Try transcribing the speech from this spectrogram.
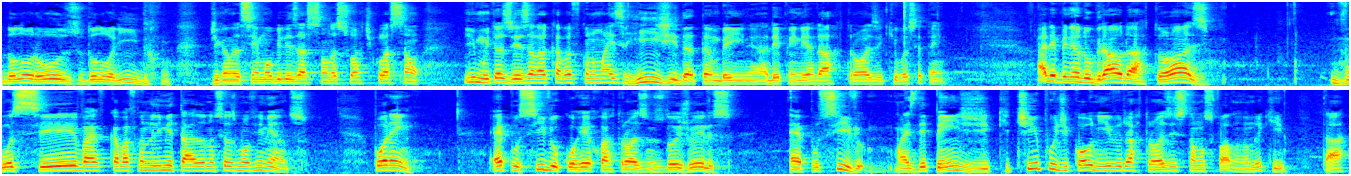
doloroso, dolorido, digamos assim, a mobilização da sua articulação. E muitas vezes ela acaba ficando mais rígida também, né? a depender da artrose que você tem. A depender do grau da artrose, você vai acabar ficando limitado nos seus movimentos. Porém, é possível correr com artrose nos dois joelhos? É possível, mas depende de que tipo, de qual nível de artrose estamos falando aqui tá?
